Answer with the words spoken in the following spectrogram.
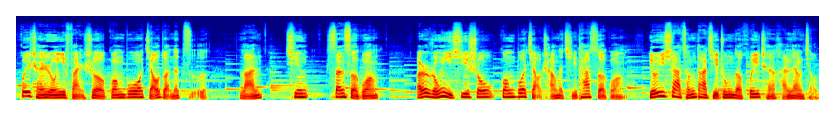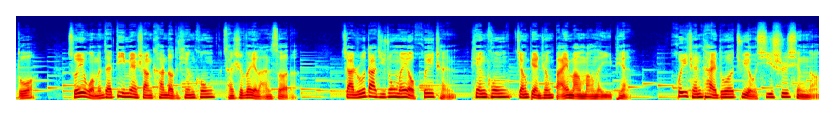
灰尘容易反射光波较短的紫、蓝、青三色光，而容易吸收光波较长的其他色光。由于下层大气中的灰尘含量较多，所以我们在地面上看到的天空才是蔚蓝色的。假如大气中没有灰尘，天空将变成白茫茫的一片。灰尘太多具有吸湿性能，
